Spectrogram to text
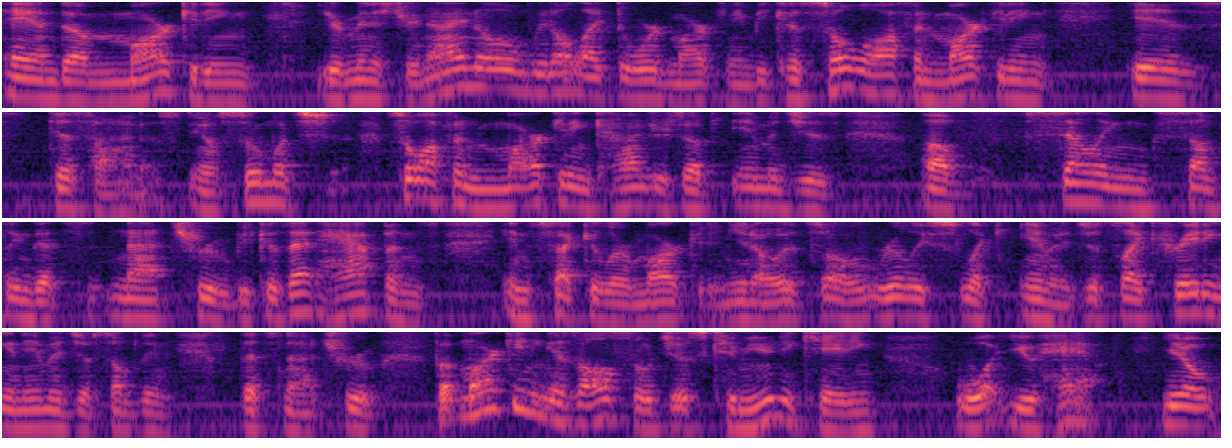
and uh, marketing your ministry. And I know we don't like the word marketing because so often marketing is dishonest. You know, so much, so often marketing conjures up images of selling something that's not true because that happens in secular marketing. You know, it's a really slick image. It's like creating an image of something that's not true. But marketing is also just communicating what you have. You know,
